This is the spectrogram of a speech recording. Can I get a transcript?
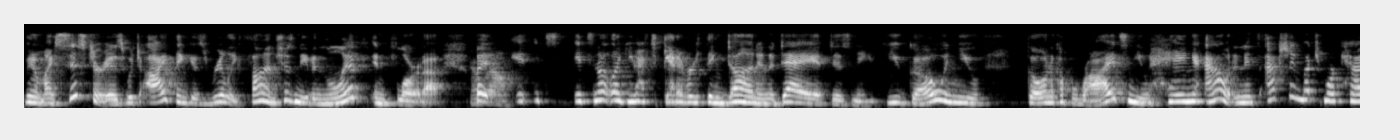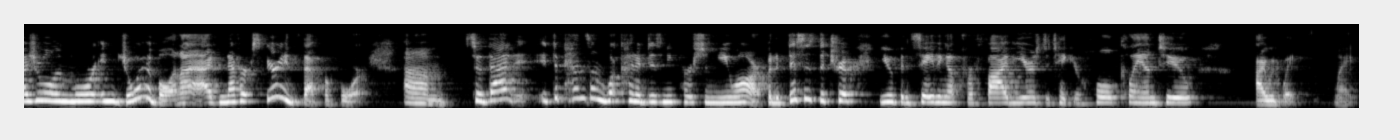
you know, my sister is, which I think is really fun. She doesn't even live in Florida, oh, but wow. it, it's it's not like you have to get everything done in a day at Disney. You go and you go on a couple rides and you hang out, and it's actually much more casual and more enjoyable. And I, have never experienced that before. Um, so that it depends on what kind of Disney person you are. But if this is the trip you've been saving up for five years to take your whole clan to, I would wait. Wait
